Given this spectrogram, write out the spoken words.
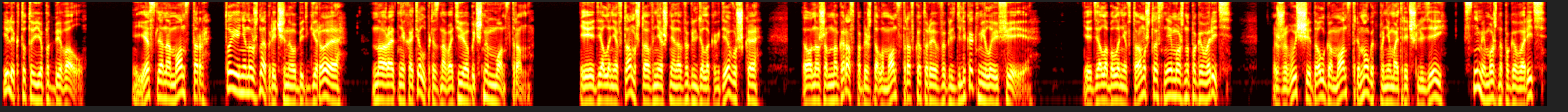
или кто-то ее подбивал. Если она монстр, то ей не нужна причина убить героя, но Рэд не хотел признавать ее обычным монстром. И дело не в том, что внешне она выглядела как девушка. Он уже много раз побеждал монстров, которые выглядели как милые феи. И дело было не в том, что с ней можно поговорить. Живущие долго монстры могут понимать речь людей, с ними можно поговорить,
